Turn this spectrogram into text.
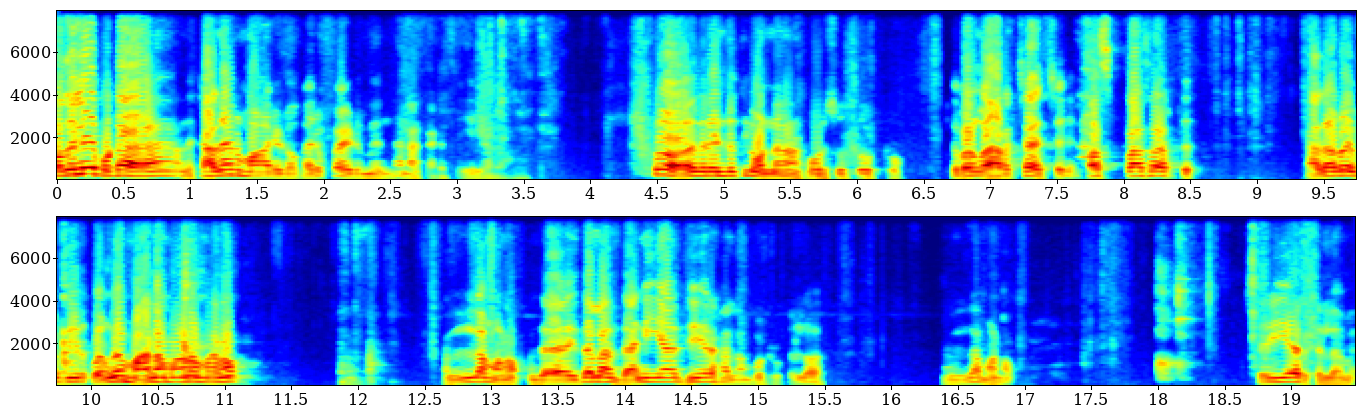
முதல்ல போட்டால் அந்த கலர் மாறிடும் கருப்பாயிடுமே தான் நான் கடைசியில் ஸோ அது ரெண்டுத்தையும் ஒன்றா ஒரு சுற்று விட்டுரும். இப்போ பாருங்க அரைச்சாச்சு. ஃபஸ்ட் கிளாஸாக இருக்குது கலரும் எப்படி இருக்கு பாருங்க மணமான மனம் நல்ல மனம் இந்த இதெல்லாம் தனியா ஜீரகம்லாம் போட்டிருக்குல்ல? நல்ல மனம் சரியா இருக்கு எல்லாமே.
